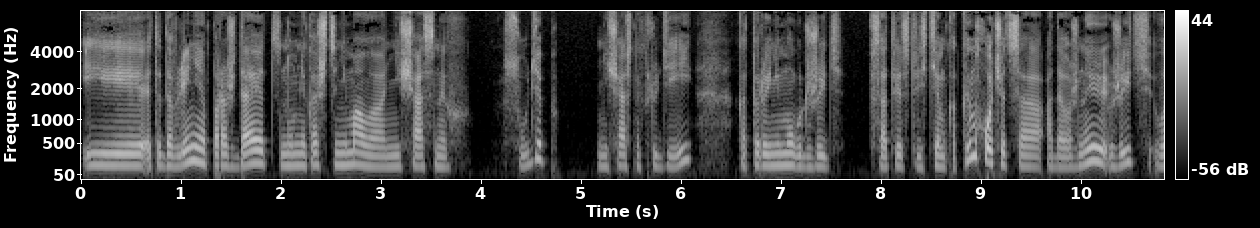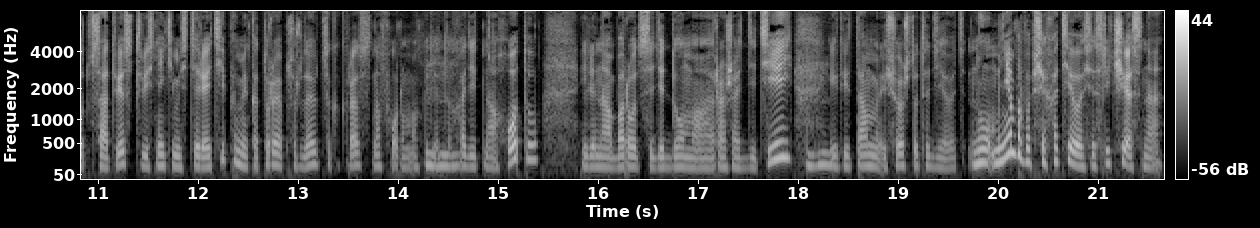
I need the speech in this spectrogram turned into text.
И это давление порождает, ну, мне кажется, немало несчастных судеб, несчастных людей, которые не могут жить в соответствии с тем, как им хочется, а должны жить вот в соответствии с некими стереотипами, которые обсуждаются как раз на форумах. Где-то Мгм. ходить на охоту или, наоборот, сидеть дома, рожать детей, Мгм. или там еще что-то делать. Ну, мне бы вообще хотелось, если честно,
